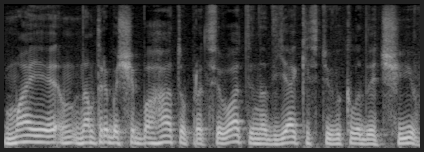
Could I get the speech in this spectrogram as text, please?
має, нам треба ще багато працювати над якістю викладачів,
